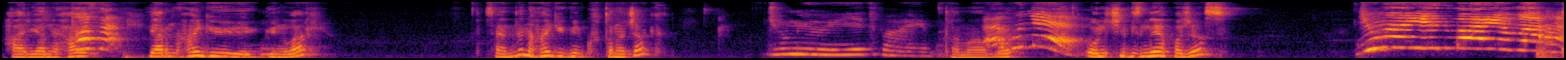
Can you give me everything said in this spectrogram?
Hayır yani hay- yarın hangi gün var? Senden hangi gün kutlanacak? Cumhuriyet Bayramı. Tamam. O- onun için biz ne yapacağız? Cumhuriyet Bayramı.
